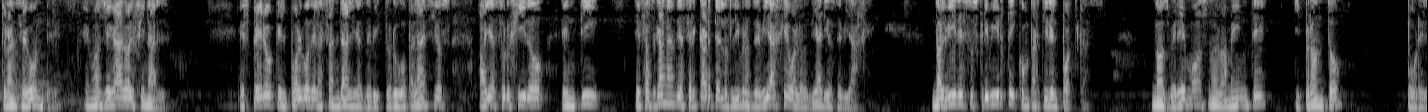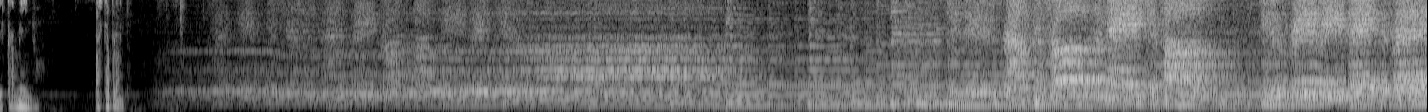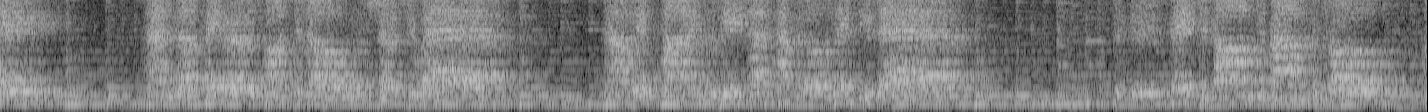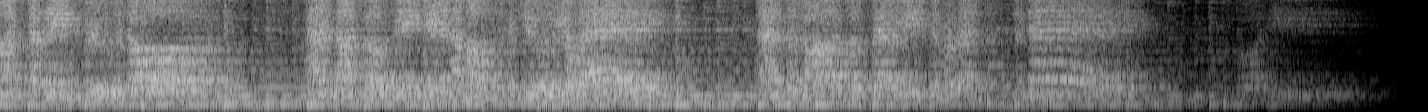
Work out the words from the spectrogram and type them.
Transeúnte, hemos llegado al final. Espero que el polvo de las sandalias de Víctor Hugo Palacios haya surgido en ti esas ganas de acercarte a los libros de viaje o a los diarios de viaje. No olvides suscribirte y compartir el podcast. Nos veremos nuevamente y pronto por el camino. Hasta pronto.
